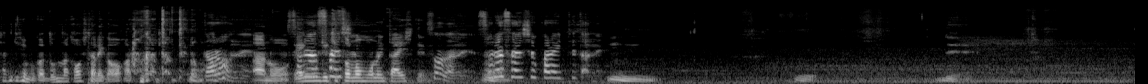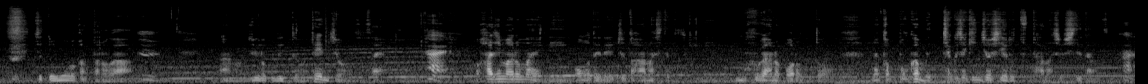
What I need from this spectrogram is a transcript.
単純に僕はどんな顔したらいいかわからなかったっていうのも。だろうねあの、演劇そのものに対してね。そうだね。それは最初から言ってたね。うん。うん。で、ちょっとおもろかったのが、うん。あの、16ビットの店長の笹山はい。始まる前に表でちょっと話してた時に、僕があのポロッと、なんか僕はめっちゃくちゃ緊張してるっつって話をしてたんですよ。はい。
